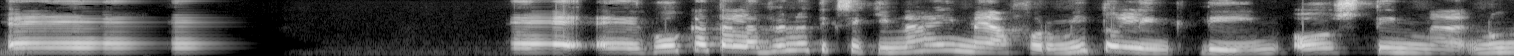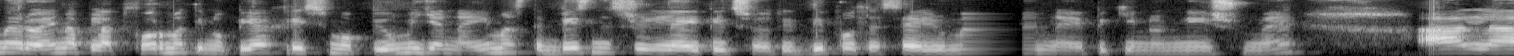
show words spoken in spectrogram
Ε, ε, εγώ καταλαβαίνω ότι ξεκινάει με αφορμή το LinkedIn ως την ε, νούμερο ένα πλατφόρμα την οποία χρησιμοποιούμε για να είμαστε business related σε οτιδήποτε θέλουμε να επικοινωνήσουμε. Αλλά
